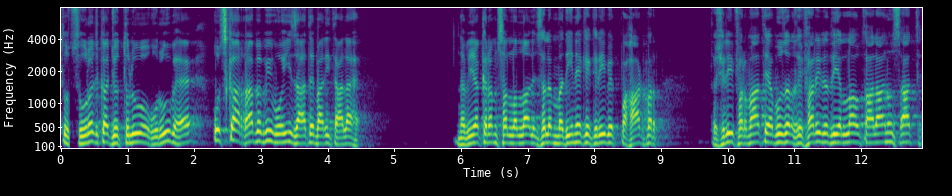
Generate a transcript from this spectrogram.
تو سورج کا جو طلوع و غروب ہے، اس کا رب بھی وہی ذات باری تعالیٰ ہے۔ نبی اکرم صلی اللہ علیہ وسلم مدینہ کے قریب ایک پہاڑ پر تشریف فرماتے، ابو ذر غفاری رضی اللہ تعالیٰ عنہ ساتھ تھے۔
